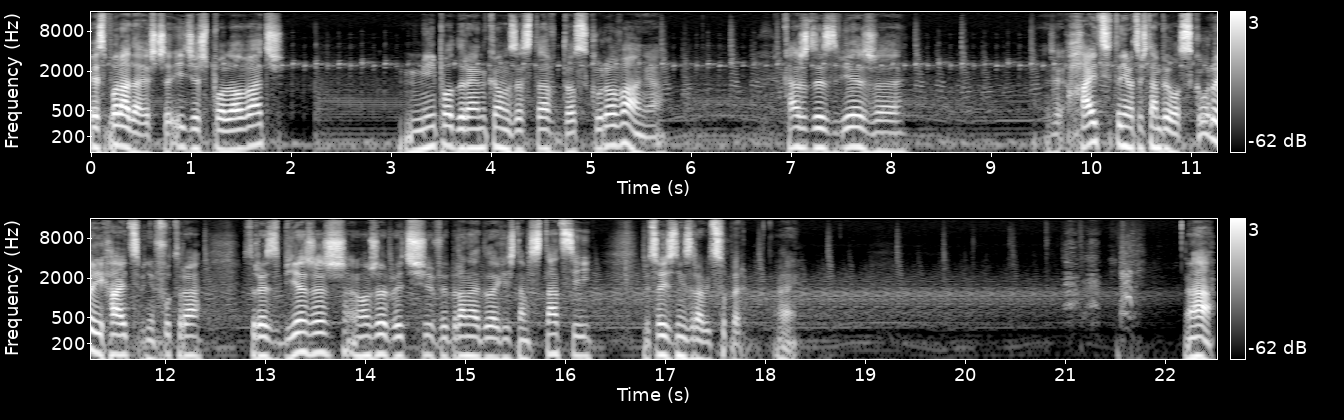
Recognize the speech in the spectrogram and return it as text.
Jest porada jeszcze. Idziesz polować. Miej pod ręką zestaw do skurowania. Każde zwierzę... Hajcy to nie ma coś tam było. Skóry i hajcy, nie futra, które zbierzesz, może być wybrane do jakiejś tam stacji, by coś z nich zrobić. Super. Okej. Aha.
